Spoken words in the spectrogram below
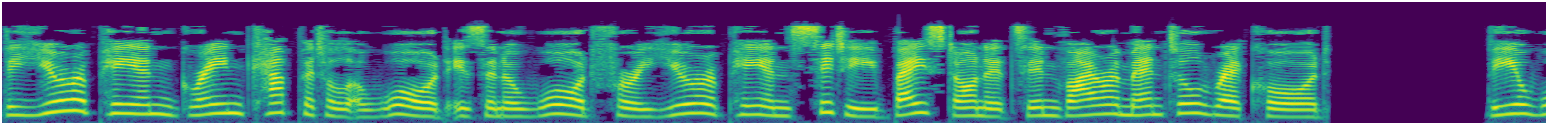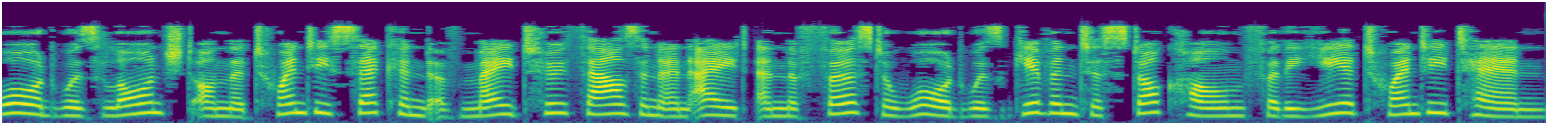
The European Green Capital Award is an award for a European city based on its environmental record. The award was launched on the 22nd of May 2008 and the first award was given to Stockholm for the year 2010.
